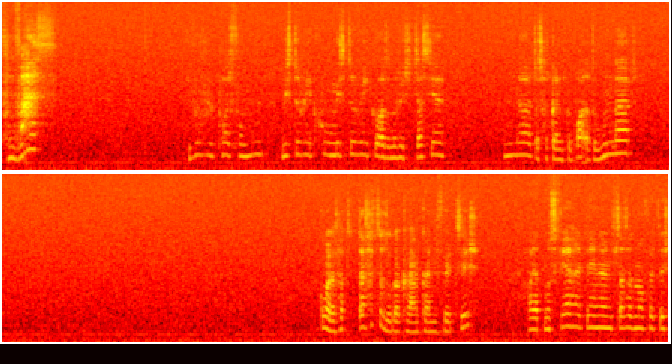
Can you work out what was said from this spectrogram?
Von was? Die Report von Moon. Mystery Crew, Mystery Crew. Also natürlich das hier. 100. Das hat gar nicht gebraucht. Also 100. Guck mal, das hat das hatte sogar keine, keine 40. Aber die Atmosphäre hat den, das hat noch 40.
